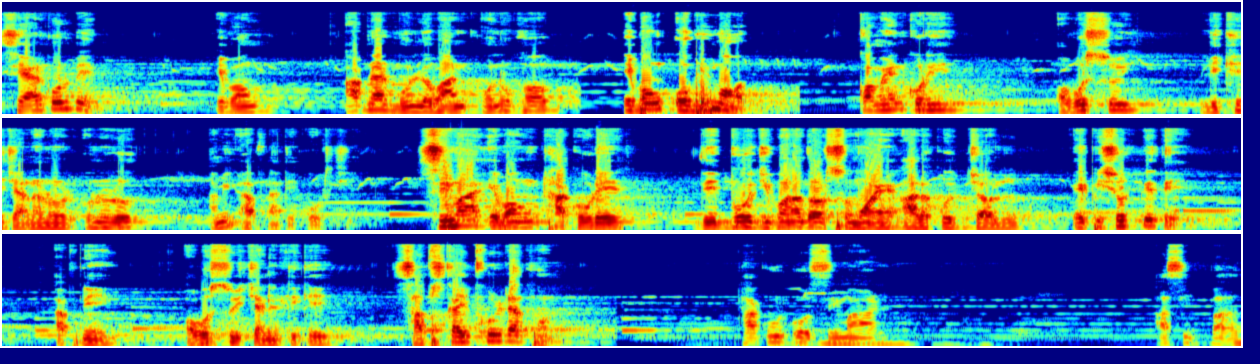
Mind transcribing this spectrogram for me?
শেয়ার করবেন এবং আপনার মূল্যবান অনুভব এবং অভিমত কমেন্ট করে অবশ্যই লিখে জানানোর অনুরোধ আমি আপনাকে করছি। সীমা এবং ঠাকুরের দিব্য জীবনাদর্শময় আলোকোজ্জ্বল এপিসোড পেতে আপনি অবশ্যই চ্যানেলটিকে সাবস্ক্রাইব করে রাখুন। ঠাকুর ও শ্রীমার আশীর্বাদ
